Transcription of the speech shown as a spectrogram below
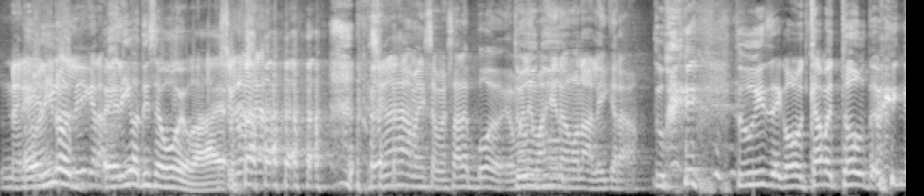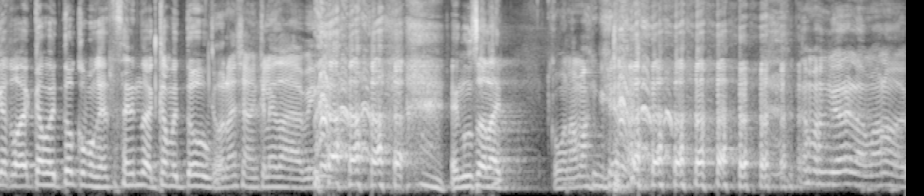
Me El hijo, el hijo dice ah, Si una si una me dice, me sale bollo, yo Tú- me lo tú- imagino en una licra. Tú, tú dices con el camel toe, te venga con el camel toe como que está saliendo del camel toe Con una chancleta de pinga. en un solar. Con una manguera. una manguera en la mano de.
